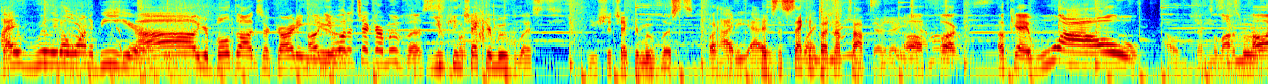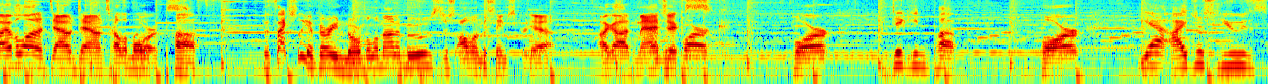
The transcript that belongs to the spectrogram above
I really don't want to be here. Oh, your bulldogs are guarding Oh, you. do you want to check our move list? You can check your move list. You should check your move list. How do you, how It's the second button up top there. There you Oh go. fuck. Okay. Wow. Oh, oh That's a lot of moves. Oh, I have a lot of down down Float teleports. puff. It's actually a very normal amount of moves, just all on the same screen. Yeah. I got magic. Bark. Bark. Digging pup. Bark. Yeah, I just use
